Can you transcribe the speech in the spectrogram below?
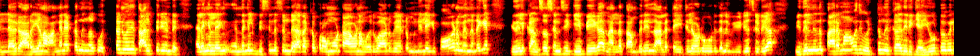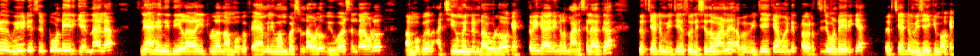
എല്ലാവരും അറിയണം. അങ്ങനെയൊക്കെ നിങ്ങൾക്ക് ഒട്ടനവധി താല്പര്യമുണ്ട്. അല്ലെങ്കിൽ എന്തെങ്കിലും ബിസിനസ് ഉണ്ട് അതൊക്കെ പ്രൊമോട്ട് ആവണം. ഒരുപാട് പേരുടെ മുന്നിലേക്ക് പോകണം എന്നുണ്ടെങ്കിൽ ഇതിൽ കൺസിസ്റ്റൻസി കീപ്പ് ചെയ്യുക. നല്ല തമ്പനിയിൽ നല്ല ടൈറ്റിലോട് കൂടി തന്നെ വീഡിയോസ് ഇടുക. ഇതിൽ നിന്ന് പരമാവധി വിട്ടു നിൽക്കാതിരിക്കുക. യൂട്യൂബിൽ വീഡിയോസ് ഇട്ടുകൊണ്ടേയിരിക്കുക. എന്നാലാ സ്നേഹനിധികളായിട്ടുള്ള നമുക്ക് ഫാമിലി മെമ്പേഴ്സ് ഉണ്ടാവുള്ളൂ വ്യൂവേഴ്സ് ഉണ്ടാവുള്ളൂ നമുക്ക് അച്ചീവ്മെന്റ് ഉണ്ടാവുള്ളൂ. ഓക്കെ ഇത്രയും കാര്യങ്ങൾ മനസ്സിലാക്കുക. തീർച്ചയായിട്ടും വിജയം സുനിശ്ചിതമാണ്. അപ്പോൾ വിജയിക്കാൻ വേണ്ടി പ്രവർത്തിച്ചുകൊണ്ടേയിരിക്കുക. തീർച്ചയായിട്ടും വിജയിക്കും. ഓക്കെ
